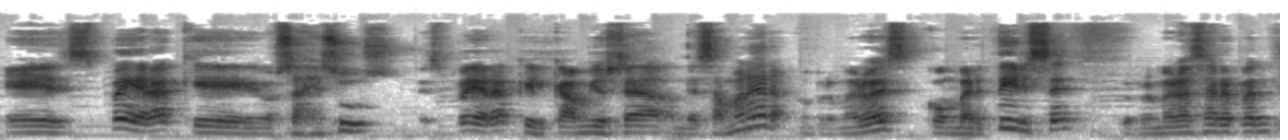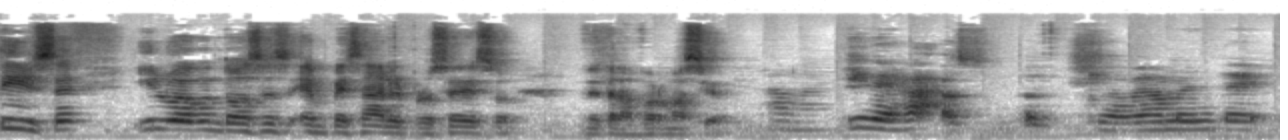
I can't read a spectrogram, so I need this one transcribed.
espera que, o sea, Jesús espera que el cambio sea de esa manera. Lo primero es convertirse, lo primero es arrepentirse y luego entonces empezar el proceso de transformación. Y dejar, que obviamente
